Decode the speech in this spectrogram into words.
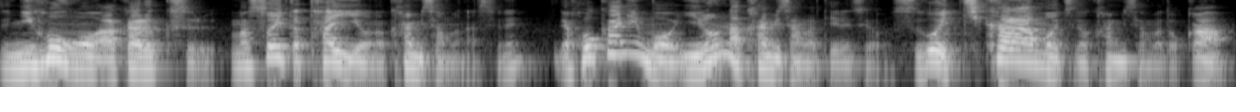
日本を明るくする。まあそういった太陽の神様なんですよね。で、他にもいろんな神様っているんですよ。すごい力持ちの神様とか、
